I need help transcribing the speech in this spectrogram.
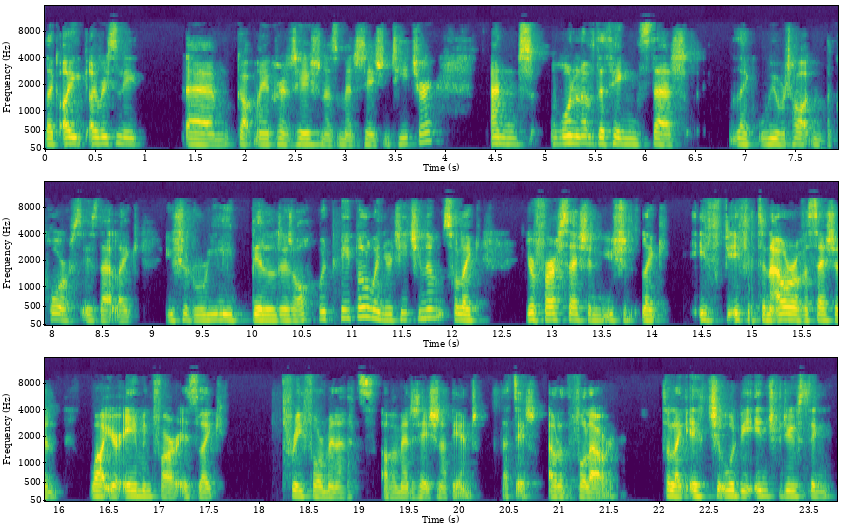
Like i i recently um got my accreditation as a meditation teacher. And one of the things that like we were taught in the course is that like you should really build it up with people when you're teaching them. So like your first session you should like if if it's an hour of a session what you're aiming for is like three four minutes of a meditation at the end. That's it out of the full hour. So like it should, would be introducing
